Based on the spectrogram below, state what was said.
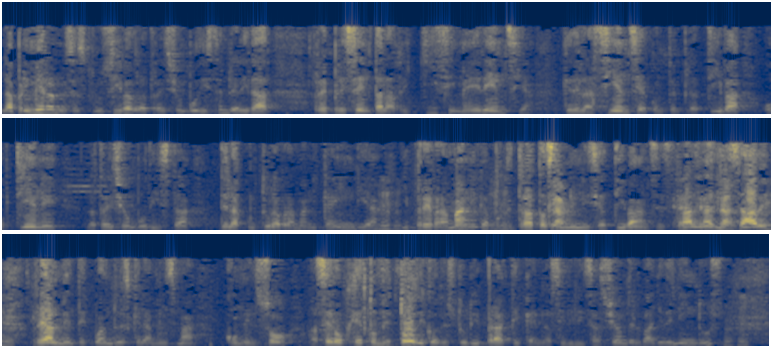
La primera no es exclusiva de la tradición budista, en realidad representa la riquísima herencia que de la ciencia contemplativa obtiene la tradición budista de la cultura brahmánica india y pre-brahmánica, porque trata de una iniciativa ancestral. Nadie sabe realmente cuándo es que la misma comenzó a ser objeto metódico de estudio y práctica en la civilización del Valle del Indus,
